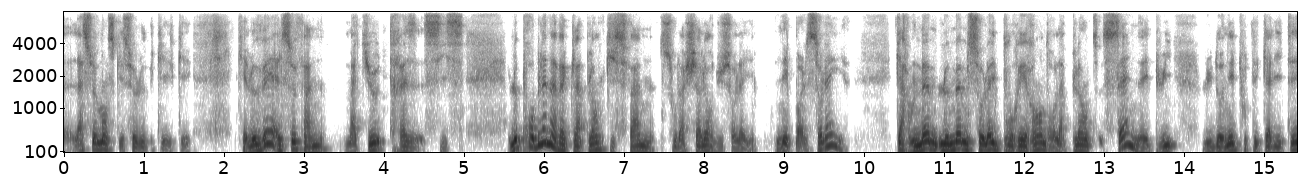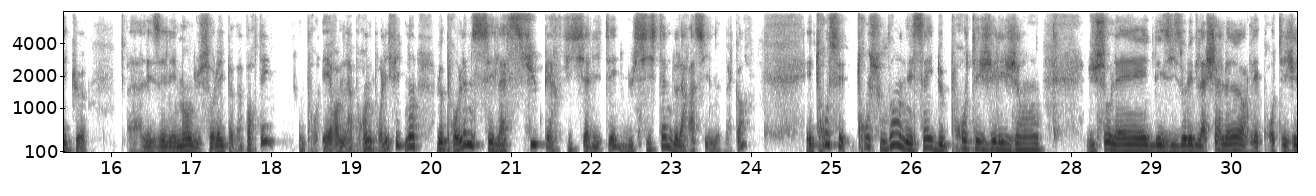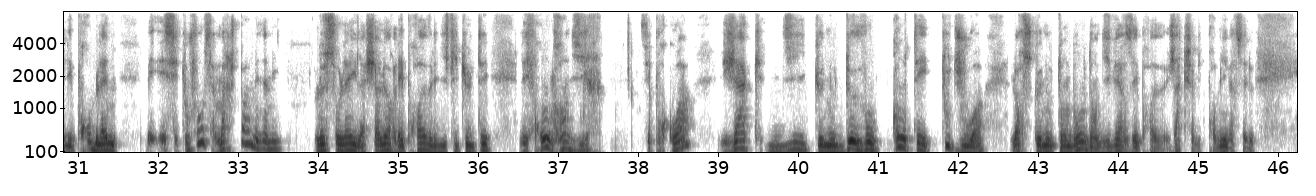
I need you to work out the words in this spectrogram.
heu, la semence qui est levée, elle se fane. Matthieu 13:6. Le problème avec la plante qui se fane sous la chaleur du soleil n'est pas le soleil, car même le même soleil pourrait rendre la plante saine et puis lui donner toutes les qualités que, heu, les éléments du soleil peuvent apporter ou pour et rendre la brune prolifique. Non, le problème, c'est la superficialité du système de la racine, d'accord? Et trop trop souvent, on essaye de protéger les gens du soleil, de les isoler de la chaleur, de les protéger des problèmes. Mais c'est tout faux, ça marche pas mes amis. Le soleil, la chaleur, l'épreuve, les difficultés les feront grandir. C'est pourquoi Jacques dit que nous devons compter toute joie lorsque nous tombons dans diverses épreuves. Jacques chapitre 1er verset 2.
